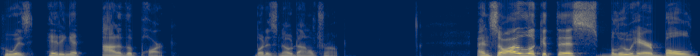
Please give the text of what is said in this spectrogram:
who is hitting it out of the park, but is no Donald Trump. And so I look at this blue hair, bowl,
